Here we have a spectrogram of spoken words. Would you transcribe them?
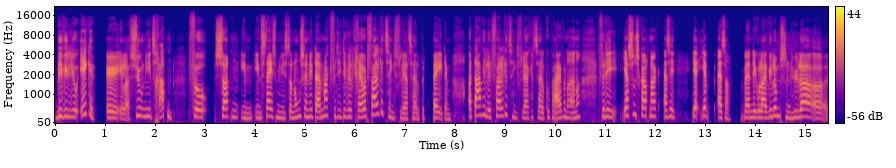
vi vil jo ikke øh, eller 7, 9, 13, få sådan en, en statsminister nogensinde i Danmark, fordi det vil kræve et folketingsflertal bag dem. Og der vil et folketingsflertal kunne pege på noget andet. Fordi jeg synes godt nok, altså, jeg, jeg, altså hvad Nikolaj Willumsen hylder, og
